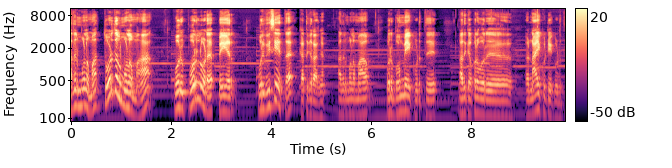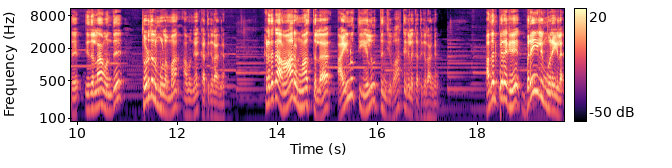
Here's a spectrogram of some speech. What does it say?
அதன் மூலமாக தொடுதல் மூலமாக ஒரு பொருளோட பெயர் ஒரு விஷயத்தை கற்றுக்குறாங்க அதன் மூலமாக ஒரு பொம்மையை கொடுத்து அதுக்கப்புறம் ஒரு நாய்க்குட்டியை கொடுத்து இதெல்லாம் வந்து தொடுதல் மூலமாக அவங்க கற்றுக்குறாங்க கிட்டத்தட்ட ஆறு மாதத்தில் ஐநூற்றி எழுபத்தஞ்சு வார்த்தைகளை கற்றுக்குறாங்க அதன் பிறகு பிரெய்லி முறையில்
